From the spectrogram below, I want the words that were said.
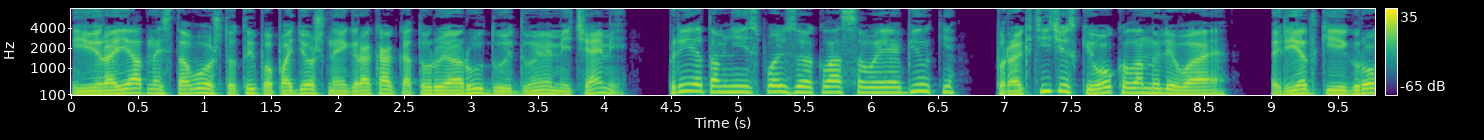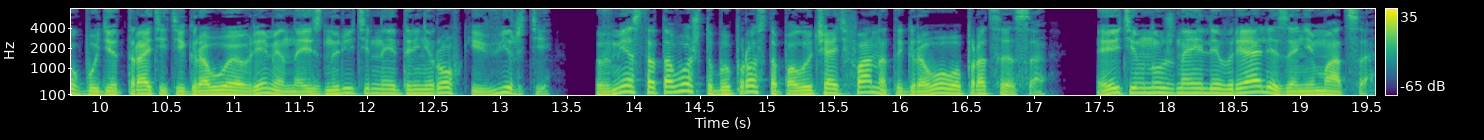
И вероятность того, что ты попадешь на игрока, который орудует двумя мечами, при этом не используя классовые обилки, практически около нулевая. Редкий игрок будет тратить игровое время на изнурительные тренировки в Вирте, вместо того, чтобы просто получать фан от игрового процесса. Этим нужно или в реале заниматься,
